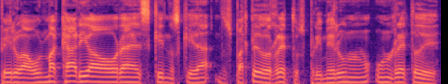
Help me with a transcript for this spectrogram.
Pero aún Macario ahora es que nos queda, nos parte dos retos. Primero un, un reto de,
